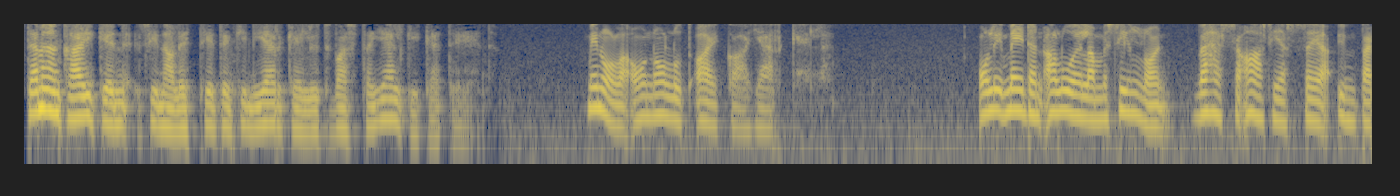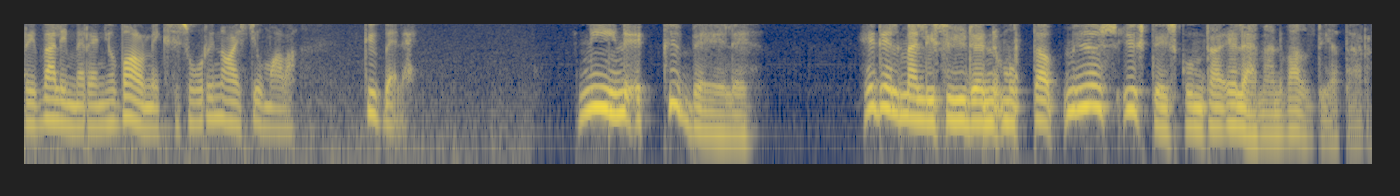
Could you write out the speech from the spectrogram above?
Tämän kaiken sinä olet tietenkin järkeillyt vasta jälkikäteen. Minulla on ollut aikaa järkeillä. Oli meidän alueellamme silloin vähässä Aasiassa ja ympäri Välimeren jo valmiiksi suuri naisjumala, Kybele. Niin, Kybele. Hedelmällisyyden, mutta myös yhteiskuntaelämän valtiatar.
